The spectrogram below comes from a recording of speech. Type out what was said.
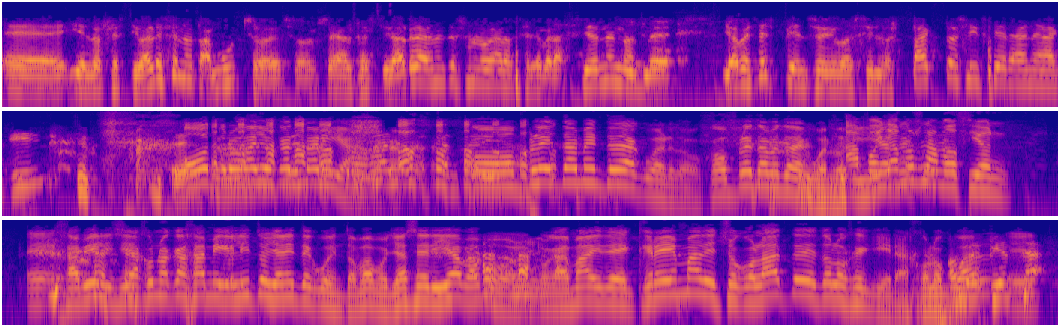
eh, y en los festivales se nota mucho eso, o sea, el festival realmente es un lugar de celebración en donde yo a veces pienso, digo, si los pactos se hicieran aquí... eh, Otro gallo cantaría. completamente de acuerdo, completamente de acuerdo. Apoyamos la moción. Eh, Javier, y si haces una caja de Miguelito, ya ni te cuento. Vamos, ya sería, vamos, porque además hay de crema, de chocolate, de todo lo que quieras. Con lo Hombre, cual. piensa eh,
